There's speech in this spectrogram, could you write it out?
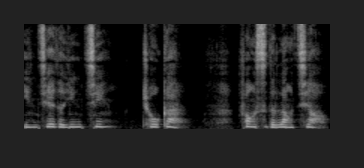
迎接的阴茎。抽干，放肆的浪叫，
